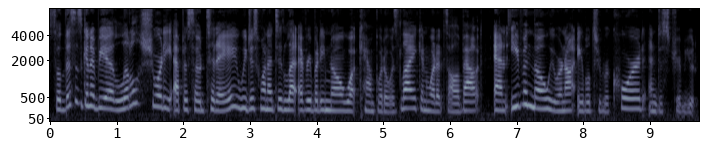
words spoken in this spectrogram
So, this is going to be a little shorty episode today. We just wanted to let everybody know what Camp Widow was like and what it's all about. And even though we were not able to record and distribute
